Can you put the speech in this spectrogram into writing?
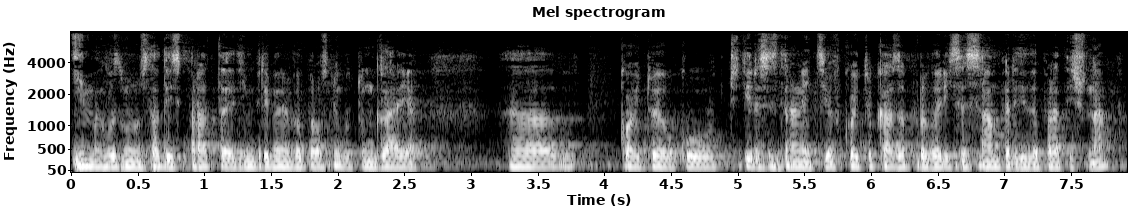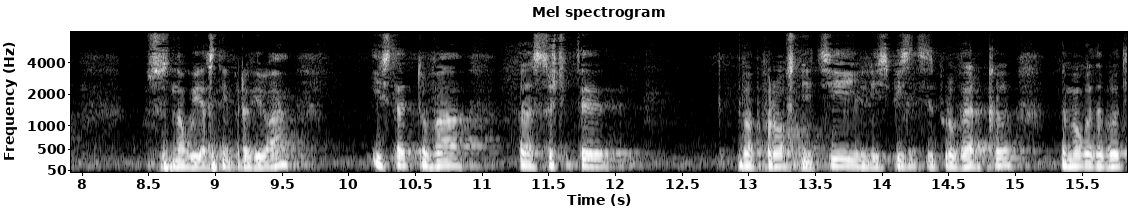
Имах възможността да изпратя един примерен въпросник от Унгария, който е около 40 страници, в който каза провери се сам преди да пратиш НАП, с много ясни правила. И след това същите въпросници или списъци за проверка да могат да бъдат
